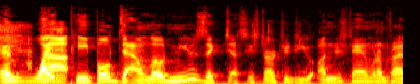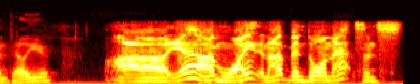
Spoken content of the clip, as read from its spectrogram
and white Uh, people download music. Jesse Starcher, do you understand what I'm trying to tell you? Uh, yeah, I'm white, and I've been doing that since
